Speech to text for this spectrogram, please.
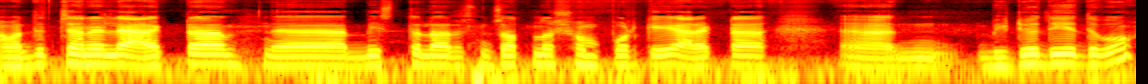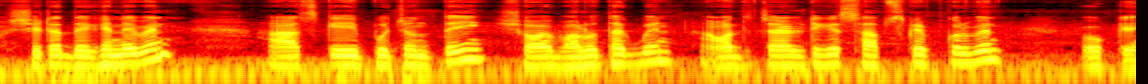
আমাদের চ্যানেলে আরেকটা বীজতলার যত্ন সম্পর্কে আরেকটা ভিডিও দিয়ে দেবো, সেটা দেখে নেবেন। আজকে এই পর্যন্তই। সবাই ভালো থাকবেন। আমাদের চ্যানেলটিকে সাবস্ক্রাইব করবেন। ওকে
